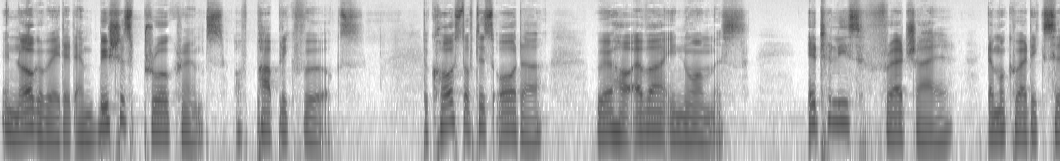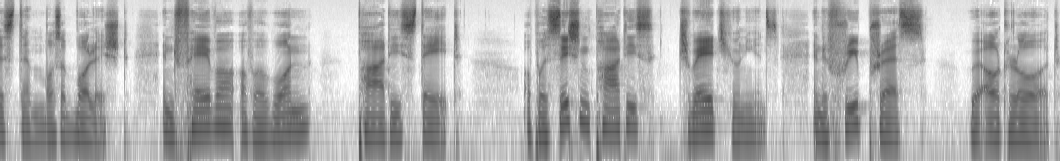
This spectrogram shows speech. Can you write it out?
inaugurated ambitious programs of public works. The cost of this order were, however, enormous. Italy's fragile democratic system was abolished in favor of a one party state. Opposition parties, trade unions, and the free press were outlawed.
